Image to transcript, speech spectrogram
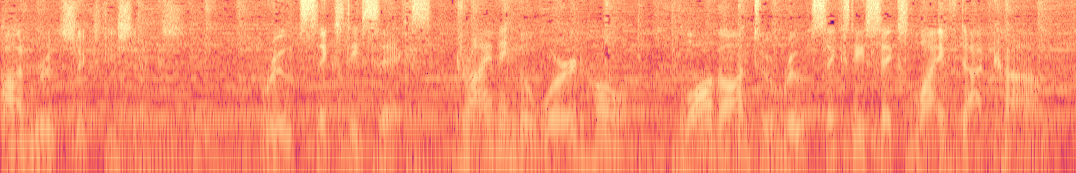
on Route 66. Route 66, driving the word home. Log on to Route66Life.com.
